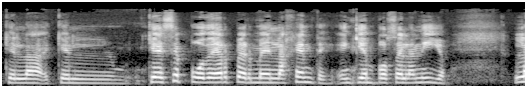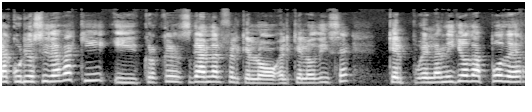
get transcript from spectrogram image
que la, que el, que ese poder permee en la gente, en quien posee el anillo. La curiosidad aquí, y creo que es Gandalf el que lo, el que lo dice, que el, el anillo da poder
